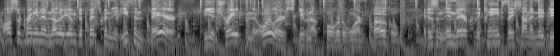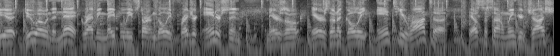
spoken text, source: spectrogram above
Also bringing in another young defenseman, in Ethan Bear, via trade from the Oilers, giving up forward to Warren Foegele. It doesn't end there for the Canes. They sign a new duo, duo in the net, grabbing Maple Leaf starting goalie Frederik Andersen and Arizona, Arizona goalie Antti Raanta. They also signed winger Josh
